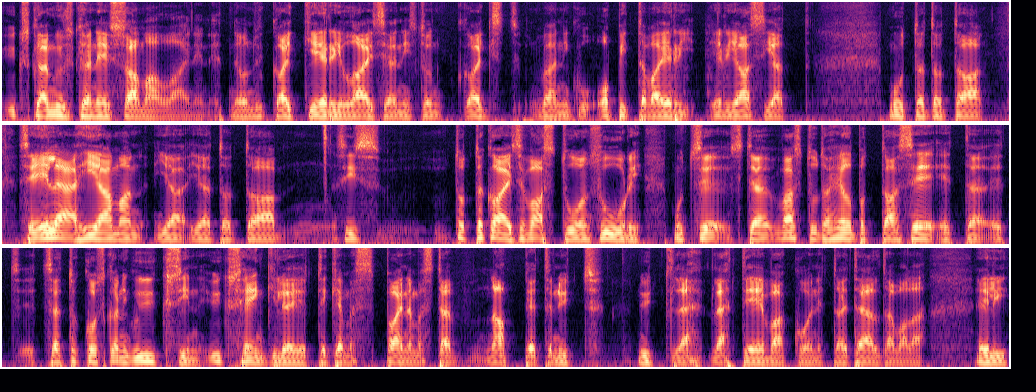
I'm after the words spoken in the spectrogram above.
yksikään myskään ei ole samanlainen. Että ne on kaikki erilaisia, niistä on kaikista vähän niin kuin opittava eri, eri asiat, mutta tota, se elää hieman ja, ja tota, siis totta kai se vastuu on suuri, mutta se, sitä vastuuta helpottaa se, että et, et sä et ole koskaan niin yksin, yksi henkilö ei ole tekemässä, painamassa sitä nappia, että nyt nyt lähtee evakuoinnit tai tällä tavalla. Eli,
